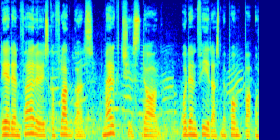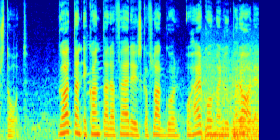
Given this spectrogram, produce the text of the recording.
Det är den färöiska flaggans märktkissdag och den firas med pompa och ståt. Gatan är kantad av färöiska flaggor och här kommer nu paraden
